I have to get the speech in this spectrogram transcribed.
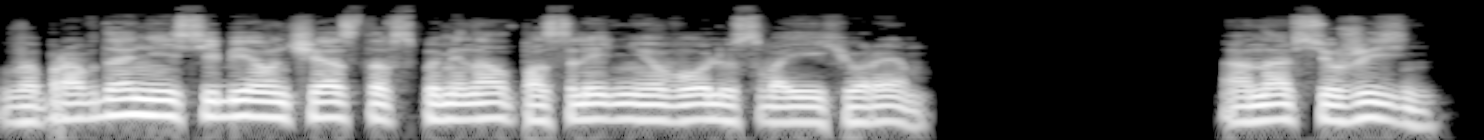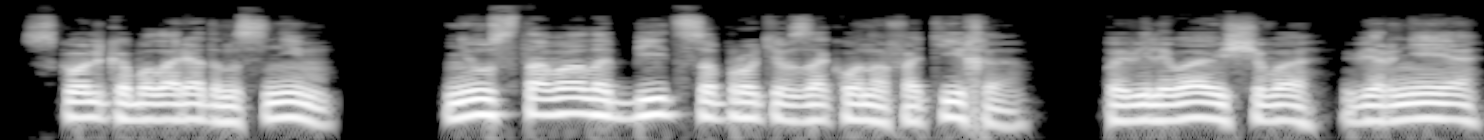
В оправдании себе он часто вспоминал последнюю волю своей Хюрем. Она всю жизнь, сколько была рядом с ним, не уставала биться против закона Фатиха, повелевающего, вернее,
